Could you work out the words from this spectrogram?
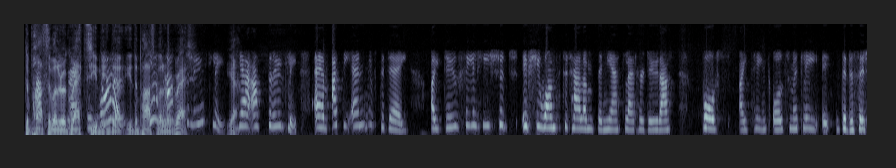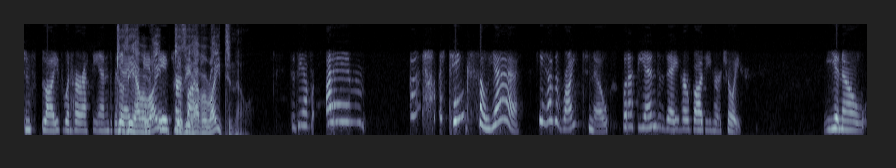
The possible That's regrets, you as mean? The, the possible yes, regret. Absolutely. Yeah. Yeah, absolutely. Um, at the end of the day, I do feel he should, if she wants to tell him, then yes, let her do that. But I think ultimately it, the decision lies with her at the end of the Does day. he have a It right? her Does he have a right to know? Does he have? Um, I, I think so. Yeah, he has a right to know. But at the end of the day, her body, her choice. You know,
